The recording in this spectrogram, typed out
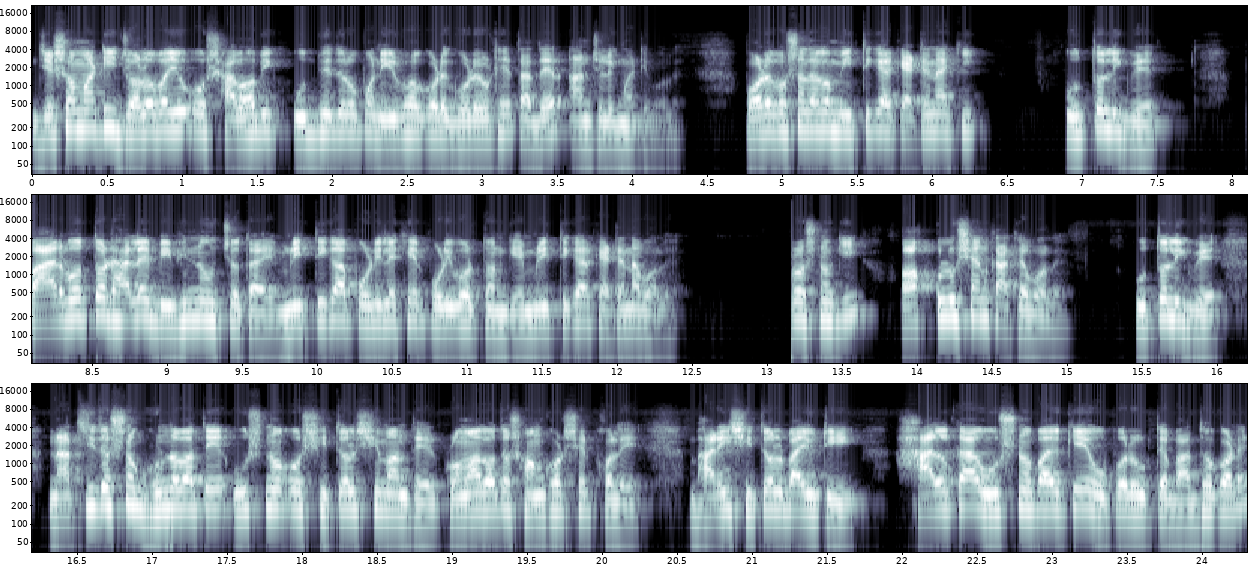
যেসব মাটি জলবায়ু ও স্বাভাবিক উদ্ভিদের উপর নির্ভর করে গড়ে ওঠে, তাদের আঞ্চলিক মাটি বলে। পরের প্রশ্ন, দেখো মৃত্তিকার ক্যাটেনা কি? উত্তর লিখবে, পার্বত্য ঢালের বিভিন্ন উচ্চতায় মৃত্তিকা পরিলেখের পরিবর্তনকে মৃত্তিকার ক্যাটেনা বলে। প্রশ্ন কি? অক্লুশন কাকে বলে? উত্তর লিখবে, নাতিশীতোষ্ণ ঘূর্ণবাতে উষ্ণ ও শীতল সীমান্তের ক্রমাগত সংঘর্ষের ফলে ভারী শীতল বায়ুটি হালকা উষ্ণ বায়ুকে উপরে উঠতে বাধ্য করে।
